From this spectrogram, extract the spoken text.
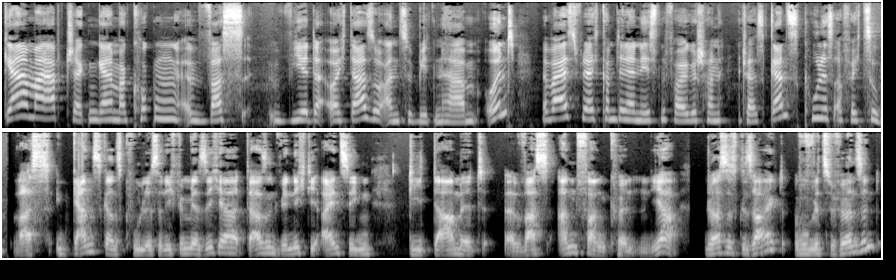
Gerne mal abchecken, gerne mal gucken, was wir da, euch da so anzubieten haben. Und wer weiß, vielleicht kommt in der nächsten Folge schon etwas ganz Cooles auf euch zu. Was ganz, ganz cool ist. Und ich bin mir sicher, da sind wir nicht die Einzigen, die damit äh, was anfangen könnten. Ja, du hast es gesagt, wo wir zu hören sind.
